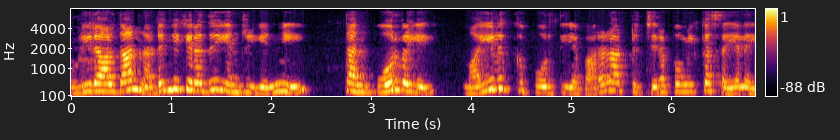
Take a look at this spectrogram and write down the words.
குளிரால் தான் நடுங்குகிறது என்று எண்ணி தன் போர்வையை மயிலுக்கு போர்த்திய வரலாற்று சிறப்புமிக்க செயலை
